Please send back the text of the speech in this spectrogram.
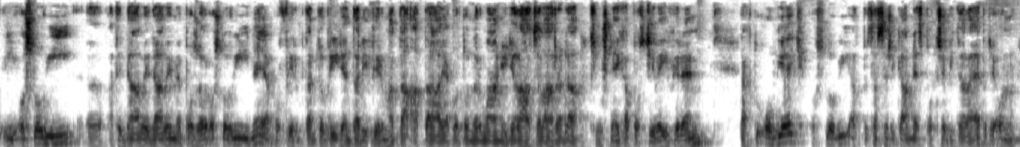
ji osloví, eh, a teď dávej, dávejme pozor, osloví ne jako firm, tak dobrý den, tady firma ta a ta, jako to normálně dělá celá řada slušných a poctivých firm, tak tu oběť osloví a zase říkám ne spotřebitelé, protože on,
